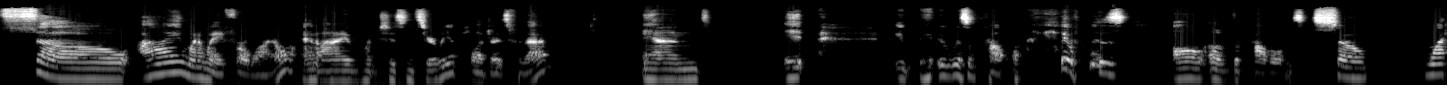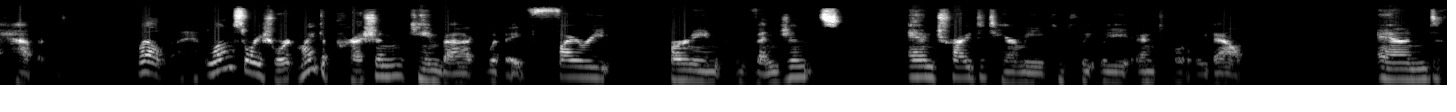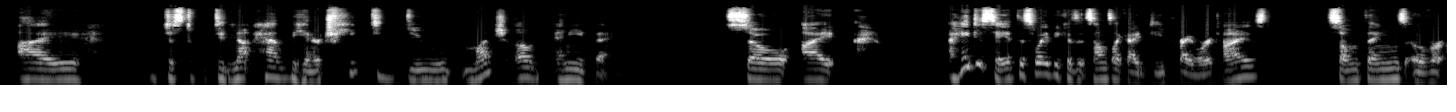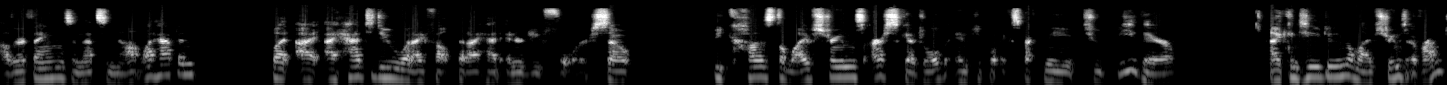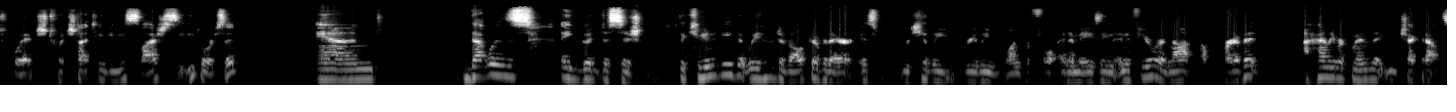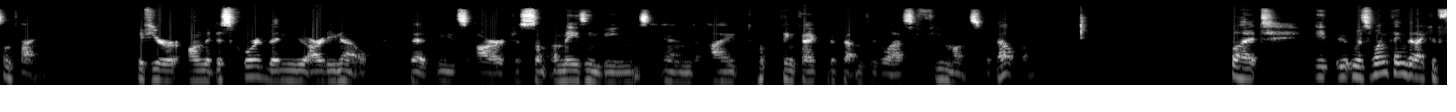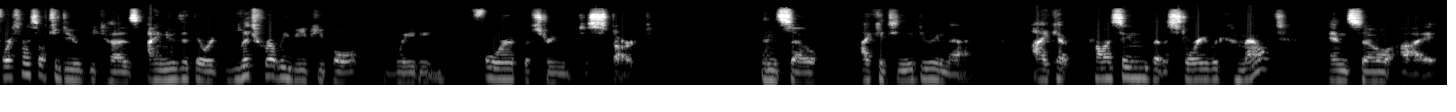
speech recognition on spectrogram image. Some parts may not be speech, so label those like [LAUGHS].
So, I went away for a while, and I want to sincerely apologize for that. And it, it, it was a problem. [LAUGHS] It was all of the problems. So, what happened? Well, long story short, my depression came back with a fiery, burning vengeance and tried to tear me completely and totally down. And I just did not have the [LAUGHS] energy to do much of anything. So I I hate to say it this way because it sounds like I deprioritized some things over other things, and that's not what happened. But I, I had to do what I felt that I had energy for. So because the live streams are scheduled and people expect me to be there, I continue doing the live streams over on Twitch, twitch.tv slash CE Dorsett. And that was a good decision. The community that we have developed over there is really, really wonderful and amazing. And if you are not a part of it, I highly recommend that you check it out sometime. If you're on the Discord, then you already know that these are just some amazing beings, and I don't think I could have gotten through the last few months without them. But it, it was one thing that I could force myself to do because I knew that there would literally be people waiting for the stream to start. And so I continued doing that. I kept promising that a story would come out, and so I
